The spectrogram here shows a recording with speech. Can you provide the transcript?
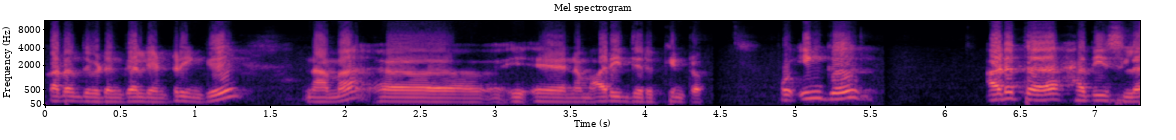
கடந்து விடுங்கள் என்று இங்கு நாம அஹ், நாம் அறிந்திருக்கின்றோம். இப்போ இங்கு அடுத்த ஹதீஸ்ல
